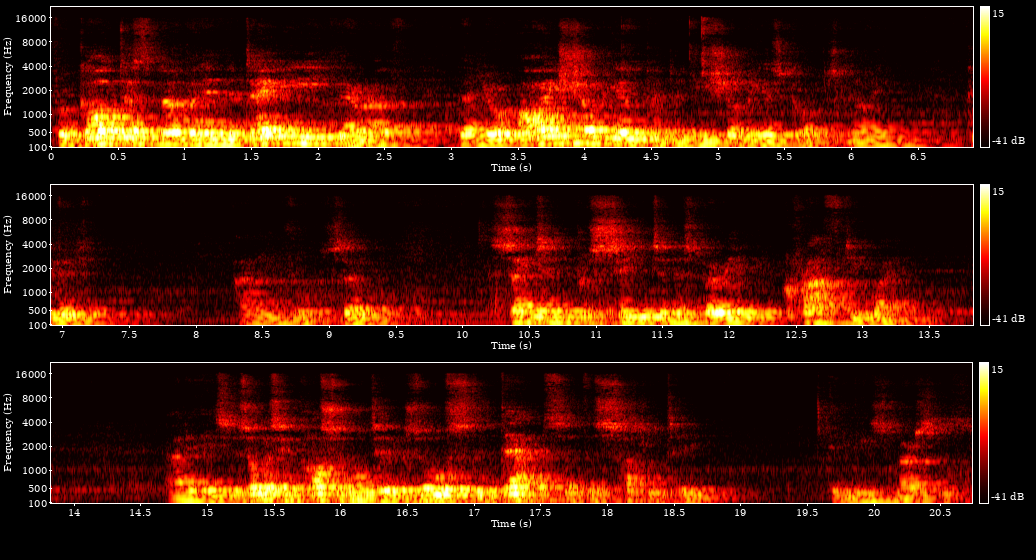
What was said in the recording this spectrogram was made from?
For God doth know that in the day ye eat thereof, then your eyes shall be opened, and ye shall be as gods, knowing good and evil. So Satan proceeds in this very crafty way. And it is, it's almost impossible to exhaust the depths of the subtlety in these verses.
